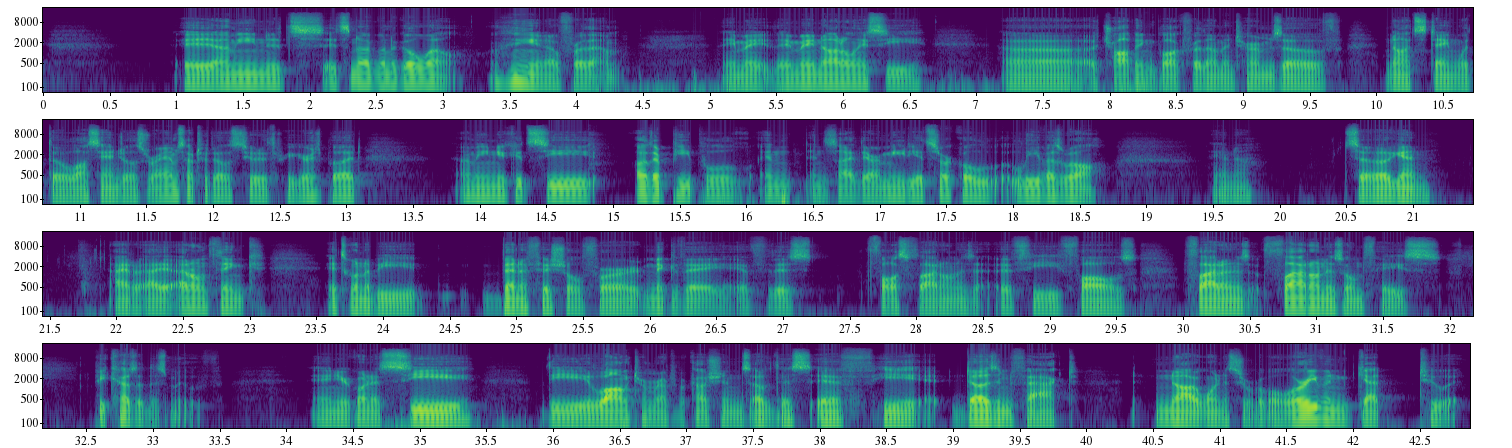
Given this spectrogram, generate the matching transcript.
it, eh, I mean, it's it's not going to go well, you know, for them. They may they may not only see uh, a chopping block for them in terms of not staying with the Los Angeles Rams after those two to three years. But I mean, you could see other people in inside their immediate circle leave as well. You know, so again, I, I, I don't think it's going to be beneficial for McVay if this falls flat on his if he falls flat on his flat on his own face because of this move, and you're going to see the long term repercussions of this if he does, in fact, not win a Super Bowl or even get to it.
